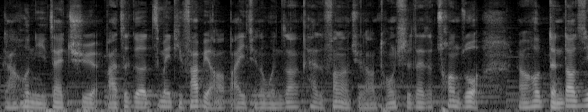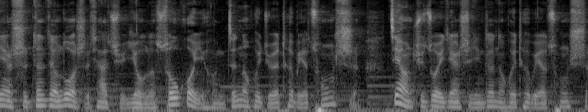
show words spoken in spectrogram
然后你再去把这个自媒体发表，把以前的文章开始放上去。然后同时在这创作，然后等到这件事真正落实下去，有了收获以后，你真的会觉得特别充实。这样去做一件事情，真的会特别的充实。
